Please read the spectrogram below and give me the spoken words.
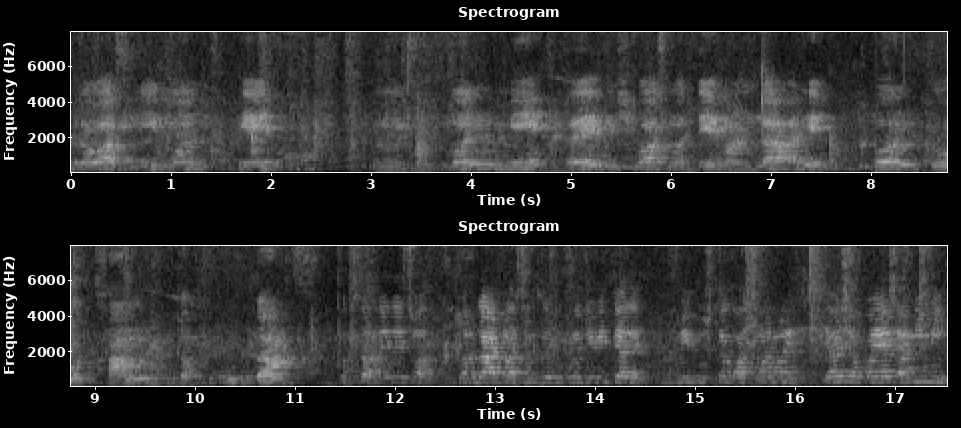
प्रवास मी मन हे मन मे है विश्वासमध्ये मांडला आहे. पण तो थांब तपुरता वर्ग आठवा संत तुकडोजी विद्यालय मी पुस्तक वाचणार आहे. यश अपयश आणि मी.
